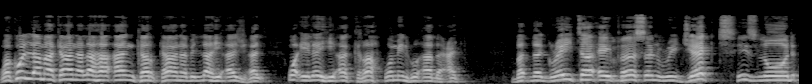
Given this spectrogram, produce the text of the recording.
وكلما كان لها أنكر كان بالله أجهل وإليه أكره ومنه أبعد. but the greater a person rejects his Lord,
